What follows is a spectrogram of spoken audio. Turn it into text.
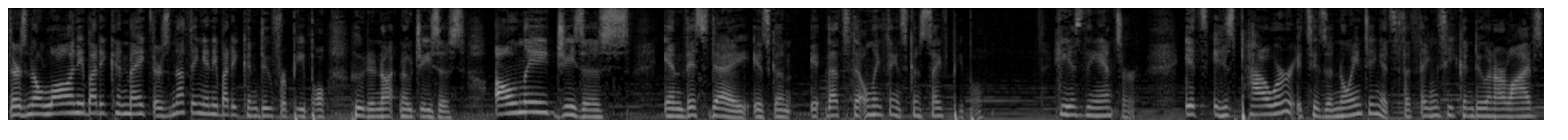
there's no law anybody can make. There's nothing anybody can do for people who do not know Jesus. Only Jesus in this day is going to, that's the only thing that's going to save people. He is the answer. It's his power, it's his anointing, it's the things he can do in our lives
